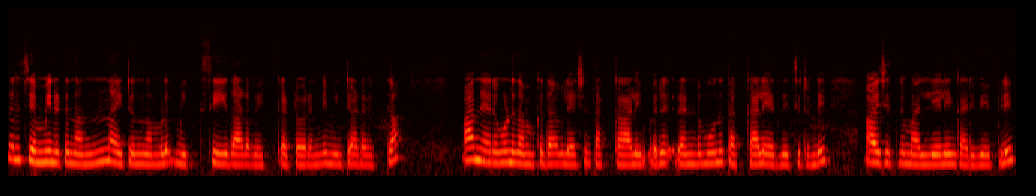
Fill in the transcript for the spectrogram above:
എന്നിട്ട് ചെമ്മീൻ ഇട്ട് നന്നായിട്ടൊന്ന് നമ്മൾ മിക്സ് ചെയ്ത് അവിടെ വെക്കുക കേട്ടോ. രണ്ട് മിനിറ്റ് അവിടെ വെക്കുക. ആ നേരം കൊണ്ട് നമുക്ക് ഇതാ ലേശം തക്കാളിയും ഒരു രണ്ട് മൂന്ന് തക്കാളി അരിഞ്ഞ് വെച്ചിട്ടുണ്ട്. ആവശ്യത്തിന് മല്ലിയിലയും കറിവേപ്പിലയും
